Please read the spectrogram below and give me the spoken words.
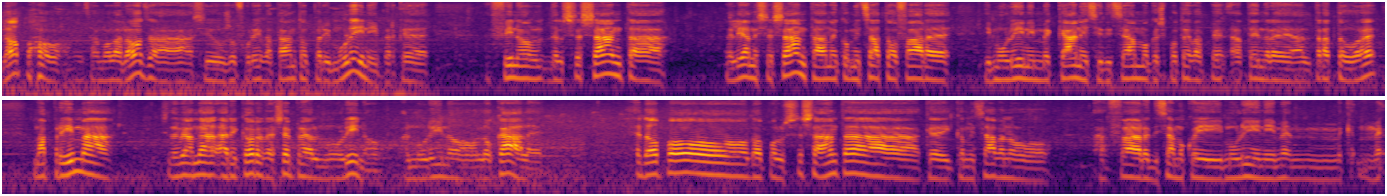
Dopo diciamo, la rosa si usufruiva tanto per i mulini perché fino al del 60, negli anni 60 hanno cominciato a fare i mulini meccanici diciamo che si poteva attendere al trattore, ma prima si doveva andare a ricorrere sempre al mulino, al mulino locale. E dopo, dopo il 60 che cominciavano a fare diciamo, quei mulini me- me-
